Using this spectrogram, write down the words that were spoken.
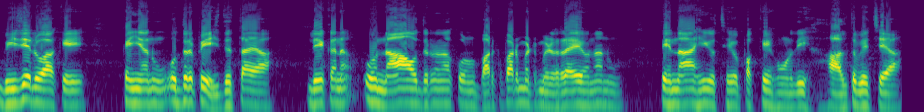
ਵੀਜ਼ੇ ਲਵਾ ਕੇ ਕਈਆਂ ਨੂੰ ਉਧਰ ਭੇਜ ਦਿੱਤਾ ਆ। ਲੇਕਿਨ ਉਹ ਨਾ ਉਧਰ ਉਹਨਾਂ ਕੋਲ ਵਰਕ ਪਰਮਿਟ ਮਿਲ ਰਹੇ ਉਹਨਾਂ ਨੂੰ ਤੇ ਨਾ ਹੀ ਉੱਥੇ ਉਹ ਪੱਕੇ ਹੋਣ ਦੀ ਹਾਲਤ ਵਿੱਚ ਆ।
